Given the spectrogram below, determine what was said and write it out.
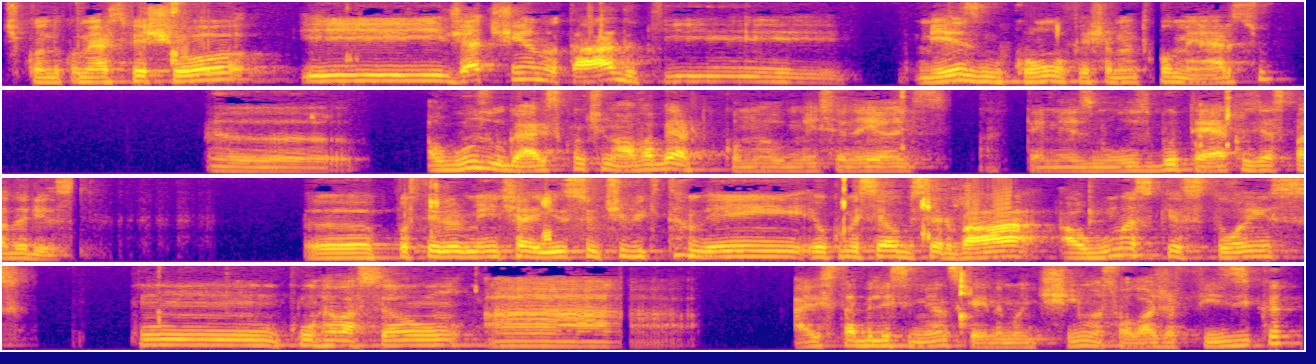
De quando o comércio fechou e já tinha notado que, mesmo com o fechamento do comércio, uh, alguns lugares continuavam abertos, como eu mencionei antes, até mesmo os botecos e as padarias. Uh, posteriormente a isso, eu tive que também, eu comecei a observar algumas questões com, com relação a a estabelecimentos que ainda mantinham a sua loja física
